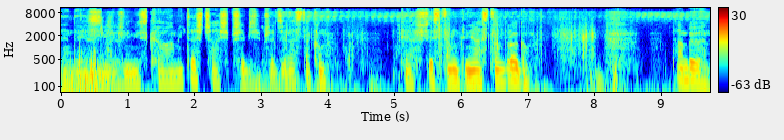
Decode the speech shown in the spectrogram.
Tędy jest z różnymi skałami. Też trzeba się przebić przed teraz taką piaszczystą, gliniastą drogą. Tam byłem.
